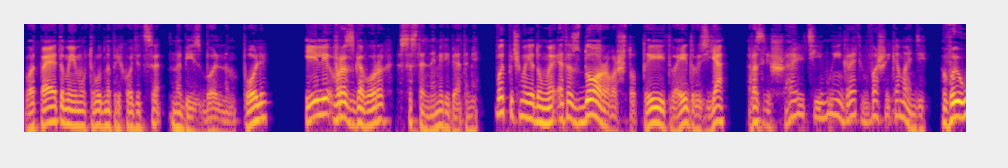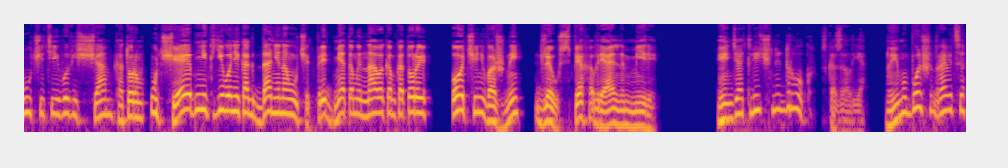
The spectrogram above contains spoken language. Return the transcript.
Вот поэтому ему трудно приходится на бейсбольном поле или в разговорах с остальными ребятами. Вот почему я думаю, это здорово, что ты и твои друзья разрешаете ему играть в вашей команде. Вы учите его вещам, которым учебник его никогда не научит, предметам и навыкам, которые очень важны для успеха в реальном мире. «Энди отличный друг», — сказал я, — «но ему больше нравится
